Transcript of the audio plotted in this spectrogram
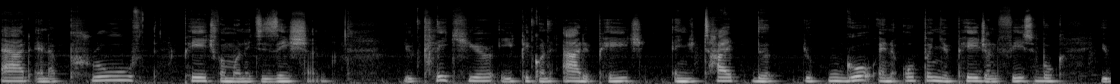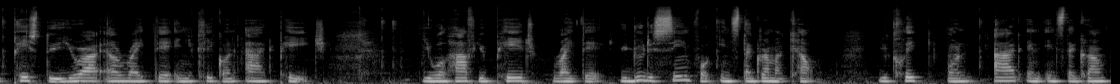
add an approved page for monetization you click here you click on add a page and you type the you go and open your page on facebook you paste the url right there and you click on add page you will have your page right there. You do the same for instagram account. You click on add an instagram.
